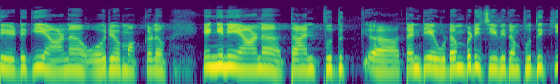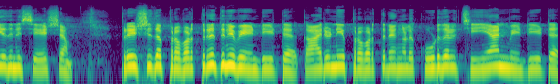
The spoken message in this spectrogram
തേടുകയാണ് ഓരോ മക്കളും. എങ്ങനെയാണ് താൻ പുതു തന്റെ ഉടമ്പടി ജീവിതം പുതുക്കിയതിന് ശേഷം പ്രേക്ഷിത പ്രവർത്തനത്തിന് വേണ്ടിയിട്ട് കാരുണ്യ പ്രവർത്തനങ്ങൾ കൂടുതൽ ചെയ്യാൻ വേണ്ടിയിട്ട്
